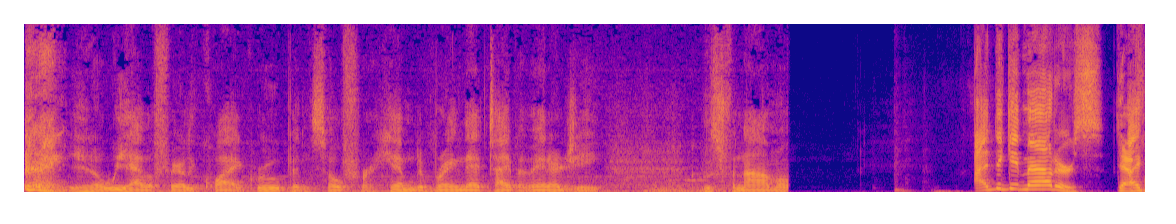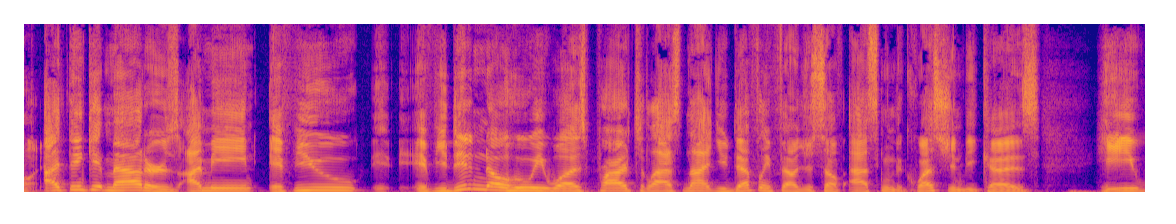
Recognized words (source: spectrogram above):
you know, we have a fairly quiet group. And so for him to bring that type of energy was phenomenal. I think it matters. I- Definitely. I, think it matters. I mean, if you if you didn't know who he was prior to last night, you definitely found yourself asking the question because he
